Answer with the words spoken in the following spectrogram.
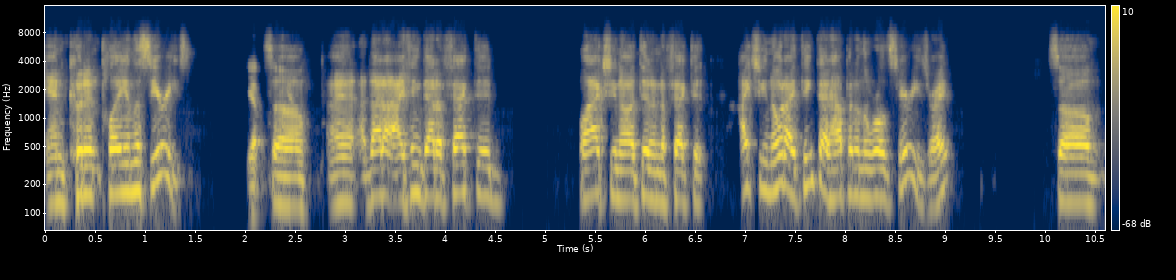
and couldn't play in the series. Yep. So I, that I think that affected well, actually, no, it didn't affect it. Actually, you know what? I think that happened in the World Series, right? So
